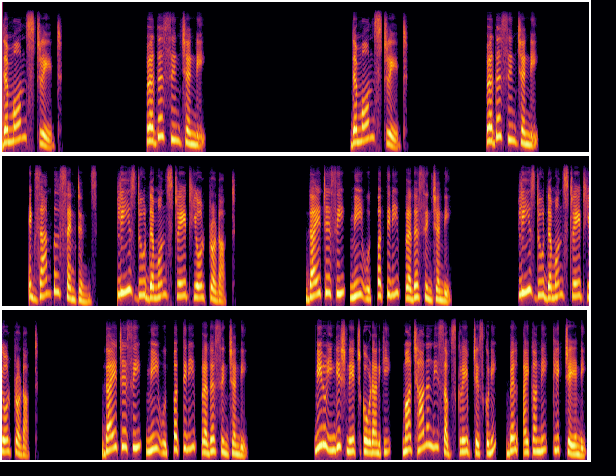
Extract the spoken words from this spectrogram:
Demonstrate ప్రదర్శించండి. Demonstrate ప్రదర్శించండి. Example sentence please do demonstrate your product. దయచేసి మీ ఉత్పత్తిని ప్రదర్శించండి. Please do demonstrate your product. దయచేసి మీ ఉత్పత్తిని ప్రదర్శించండి. మీరు ఇంగ్లీష్ నేర్చుకోవడానికి మా ఛానల్‌ని సబ్స్క్రైబ్ చేసుకుని బెల్ ఐకాన్‌ని క్లిక్ చేయండి.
